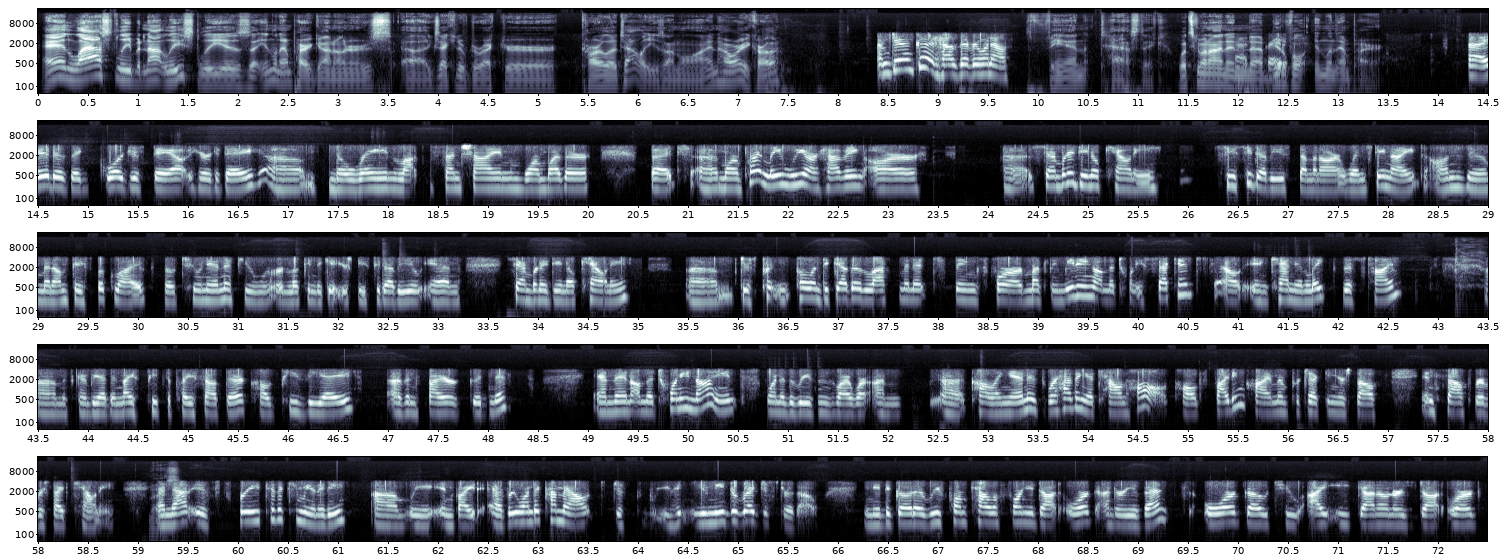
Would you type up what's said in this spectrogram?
And lastly, but not leastly, is uh, Inland Empire Gun Owners uh, Executive Director Carla Talley is on the line. How are you, Carla? I'm doing good. How's everyone else? Fantastic. What's going on in uh, beautiful Inland Empire? Uh, it is a gorgeous day out here today. Um, no rain, lots of sunshine, warm weather. But uh, more importantly, we are having our uh, San Bernardino County CCW seminar Wednesday night on Zoom and on Facebook Live. So tune in if you were looking to get your CCW in San Bernardino County. Um, just putting pulling together the last minute things for our monthly meeting on the 22nd out in Canyon Lake this time. Um, it's going to be at a nice pizza place out there called PZA Oven Fire Goodness. And then on the 29th, one of the reasons why we're, I'm uh, calling in is we're having a town hall called Fighting Crime and Protecting Yourself in South Riverside County. And that is free to the community. Um, we invite everyone to come out. Just you, you need to register though. You need to go to reformcalifornia.org under events or go to iegunowners.org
